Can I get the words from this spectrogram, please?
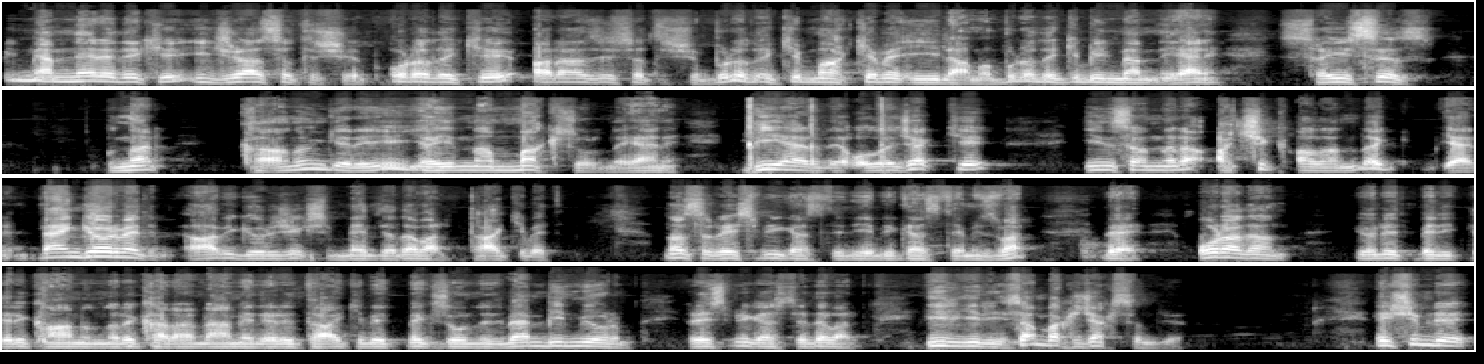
Bilmem neredeki icra satışı, oradaki arazi satışı, buradaki mahkeme ilamı, buradaki bilmem ne. Yani sayısız. Bunlar kanun gereği yayınlanmak zorunda. Yani bir yerde olacak ki insanlara açık alanda yani ben görmedim. Abi göreceksin medyada var takip et. Nasıl resmi gazete diye bir gazetemiz var ve oradan yönetmelikleri, kanunları, kararnameleri takip etmek zorundayız. Ben bilmiyorum. Resmi gazetede var. İlgiliysen bakacaksın diyor. E şimdi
